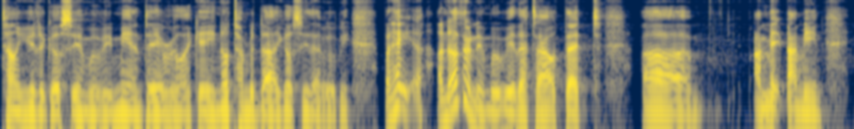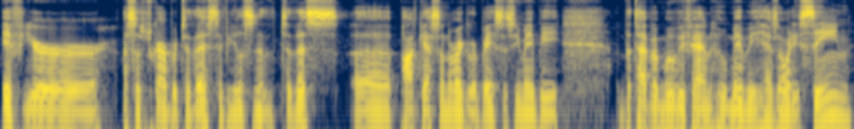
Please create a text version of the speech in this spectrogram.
telling you to go see a movie, me and Dave are like, hey, no time to die, go see that movie. But hey, another new movie that's out that uh, I, I mean, if you're a subscriber to this, if you listen to, this uh, podcast on a regular basis, you may be the type of movie fan who maybe has already seen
